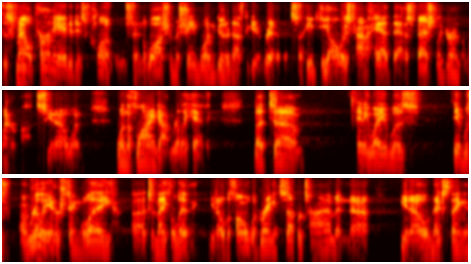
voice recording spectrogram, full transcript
the smell permeated his clothes and the washing machine wasn't good enough to get rid of it. So he, he always kind of had that, especially during the winter months, you know, when, when the flying got really heavy. But um, anyway, it was, it was a really interesting way uh, to make a living. You know, the phone would ring at supper time and, uh, you know, next thing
